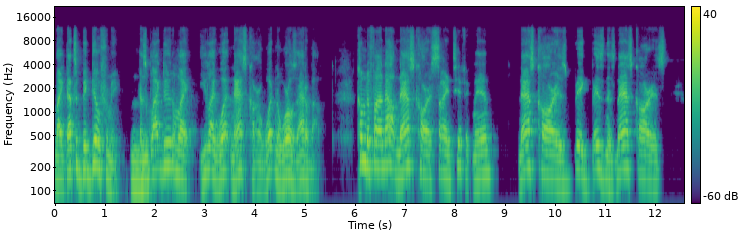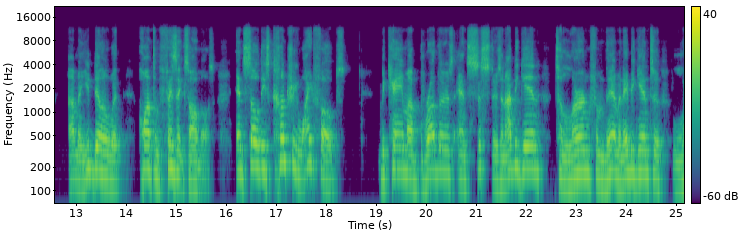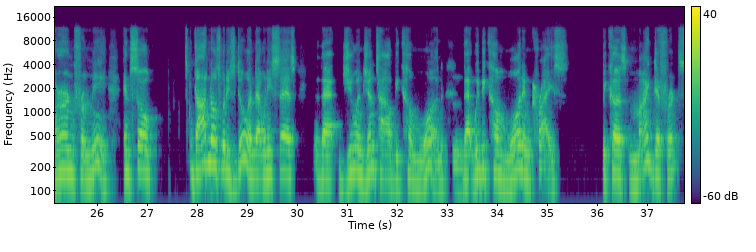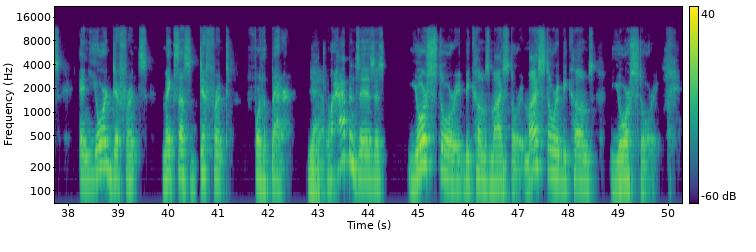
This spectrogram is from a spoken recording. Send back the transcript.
Like, that's a big deal for me. Mm-hmm. As a black dude, I'm like, you like what? NASCAR. What in the world is that about? Come to find out, NASCAR is scientific, man. NASCAR is big business. NASCAR is, I mean, you're dealing with quantum physics almost. And so these country white folks became my brothers and sisters, and I began to learn from them, and they began to learn from me. And so God knows what He's doing. That when He says that Jew and Gentile become one, mm. that we become one in Christ, because my difference and your difference makes us different for the better. Yeah. What happens is, is your story becomes my story. My story becomes your story.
